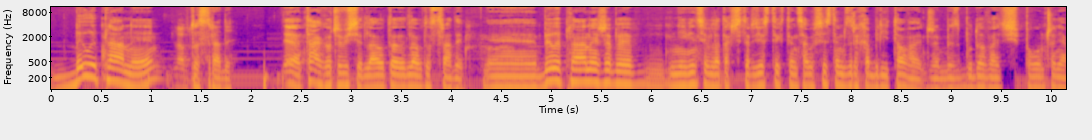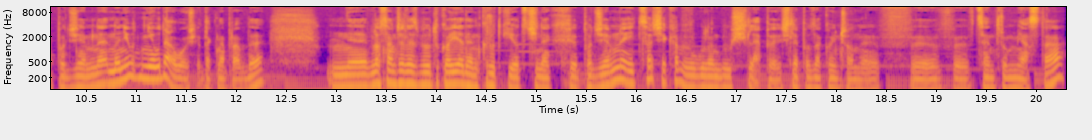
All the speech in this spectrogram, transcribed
były plany... Dla autostrady. E, tak, oczywiście, dla, auto, dla autostrady. E, były plany, żeby mniej więcej w latach 40. ten cały system zrehabilitować, żeby zbudować połączenia podziemne. No nie, nie udało się tak naprawdę. E, w Los Angeles był tylko jeden krótki odcinek podziemny i co ciekawe, w ogóle on był ślepy, ślepo zakończony w, w, w centrum miasta.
